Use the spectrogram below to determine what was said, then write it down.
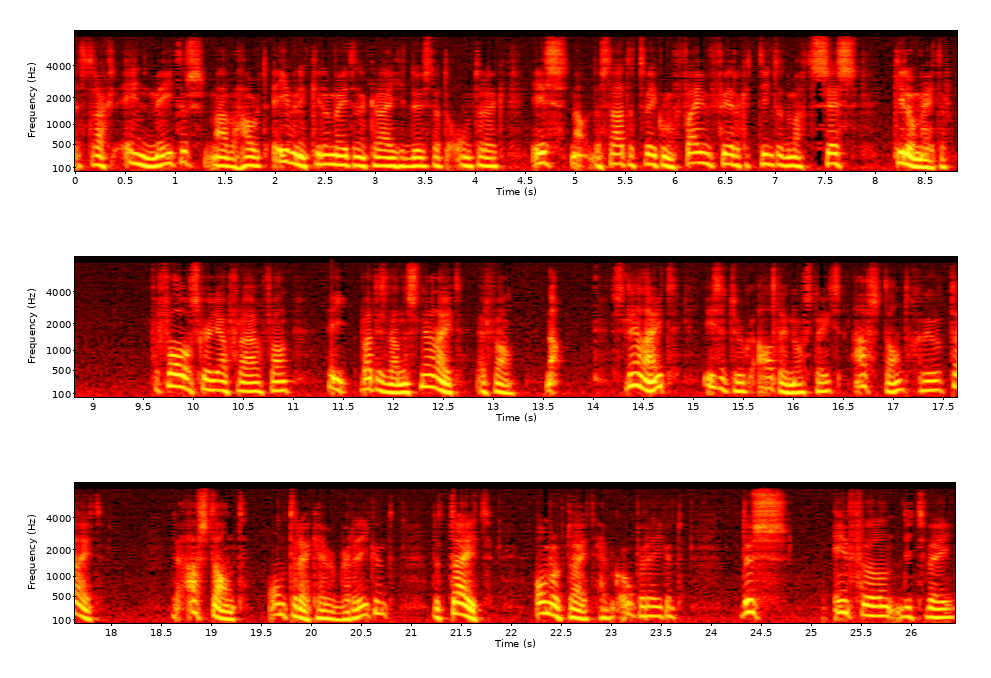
straks in meters, maar we houden even in kilometer, dan krijg je dus dat de omtrek is, nou, daar staat er 2,45 10 tot de macht 6 kilometer. Vervolgens kun je afvragen van, hé, hey, wat is dan de snelheid ervan? Nou, snelheid is natuurlijk altijd nog steeds afstand gedeeld tijd. De afstand, omtrek heb ik berekend. De tijd, omlooptijd heb ik ook berekend. Dus invullen die twee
